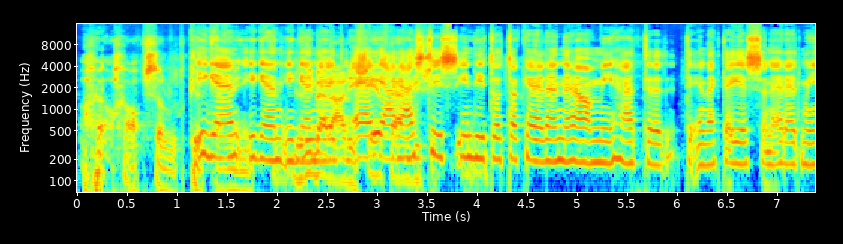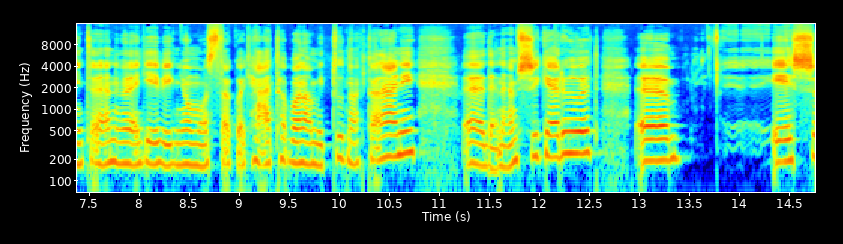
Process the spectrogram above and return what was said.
abszolút kőkemény, Igen, igen, igen, egy eljárást is indítottak ellene, ami hát tényleg teljesen eredménytelenül egy évig nyomoztak, hogy hát ha valamit tudnak találni, de nem sikerült és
